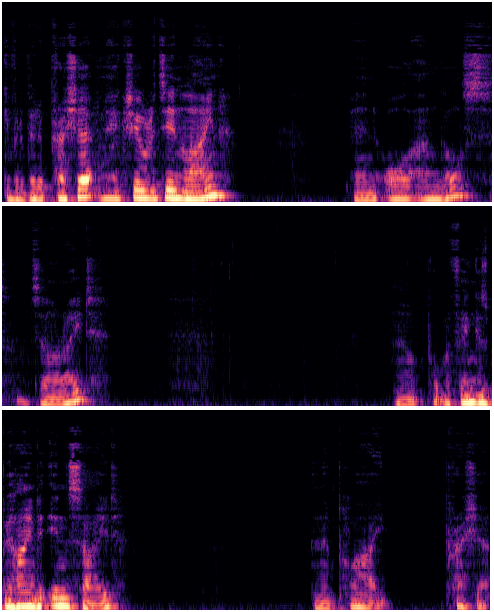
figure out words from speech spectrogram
Give it a bit of pressure. Make sure it's in line in all angles. It's all right. Now put my fingers behind it inside and apply pressure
